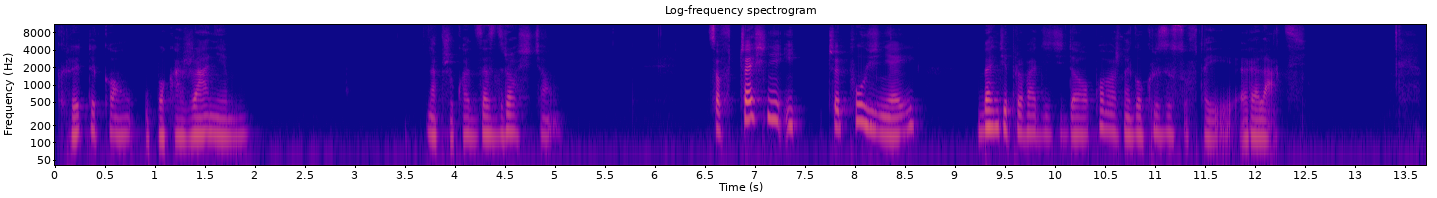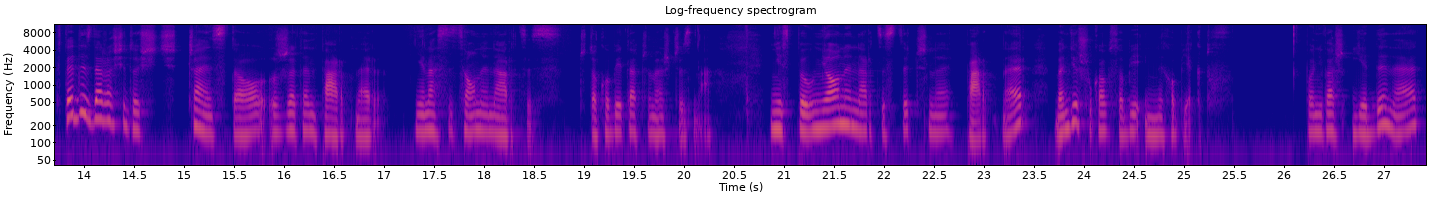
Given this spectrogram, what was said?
krytyką, upokarzaniem, na przykład zazdrością, co wcześniej i czy później będzie prowadzić do poważnego kryzysu w tej relacji. Wtedy zdarza się dość często, że ten partner, nienasycony narcyz, czy to kobieta, czy mężczyzna, niespełniony narcystyczny partner będzie szukał sobie innych obiektów, ponieważ jedyne,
